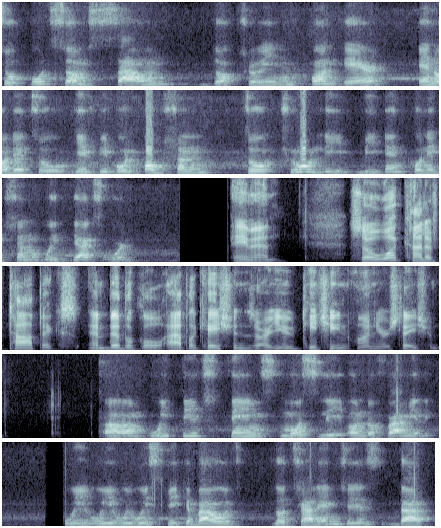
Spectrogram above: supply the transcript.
to put some sound doctrine on air in order to give people option to truly be in connection with God's word. Amen. So, what kind of topics and biblical applications are you teaching on your station? Um, we teach things mostly on the family. We, we, we, we speak about the challenges that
